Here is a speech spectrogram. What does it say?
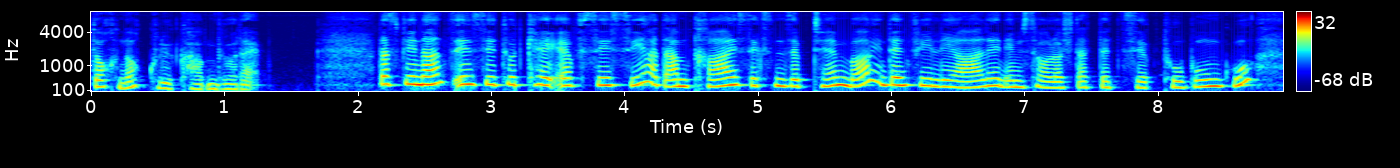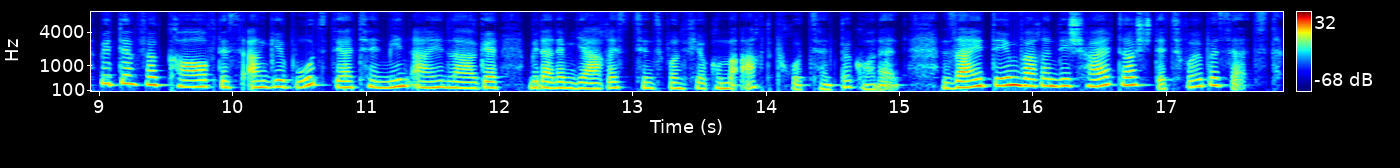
doch noch Glück haben würde. Das Finanzinstitut KFCC hat am 30. September in den Filialen im Seouler Stadtbezirk Tobungu mit dem Verkauf des Angebots der Termineinlage mit einem Jahreszins von 4,8 Prozent begonnen. Seitdem waren die Schalter stets voll besetzt.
